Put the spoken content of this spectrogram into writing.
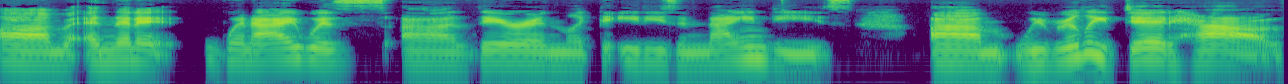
Um, and then it, when I was uh, there in like the 80s and 90s, um, we really did have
